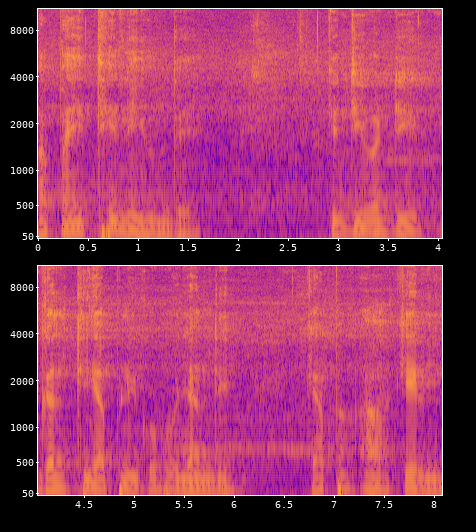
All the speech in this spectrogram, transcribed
ਆਪਾਂ ਇੱਥੇ ਨਹੀਂ ਹੁੰਦੇ। ਕਿੱਡੀ ਵੱਡੀ ਗਲਤੀ ਆਪਣੇ ਕੋ ਹੋ ਜਾਂਦੀ। ਕਿ ਆਪਾਂ ਆ ਕੇ ਵੀ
